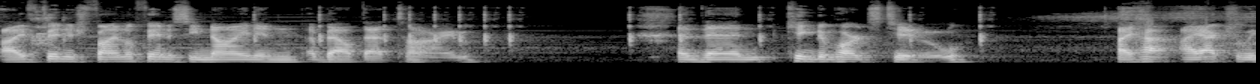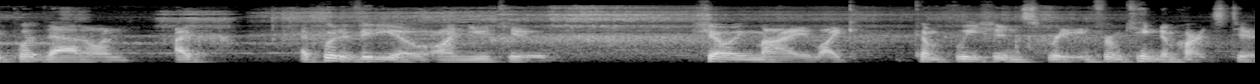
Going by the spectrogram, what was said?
I finished Final Fantasy IX in about that time. And then Kingdom Hearts 2. I ha- I actually put that on I I put a video on YouTube showing my like completion screen from Kingdom Hearts 2.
